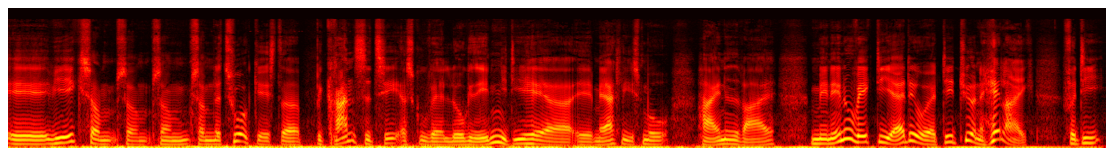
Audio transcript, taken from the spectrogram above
øh, vi er ikke som, som, som, som naturgæster begrænset til at skulle være lukket inde i de her øh, mærkelige små hegnede veje. Men endnu vigtigere er det jo, at det er dyrene heller ikke. Fordi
